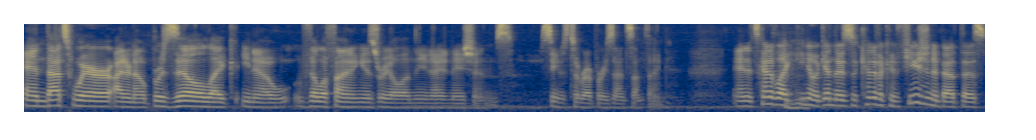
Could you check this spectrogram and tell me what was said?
And that's where, I don't know, Brazil, like, you know, vilifying Israel and the United Nations seems to represent something. And it's kind of like, Mm-hmm. you know, again, there's a kind of a confusion about this.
